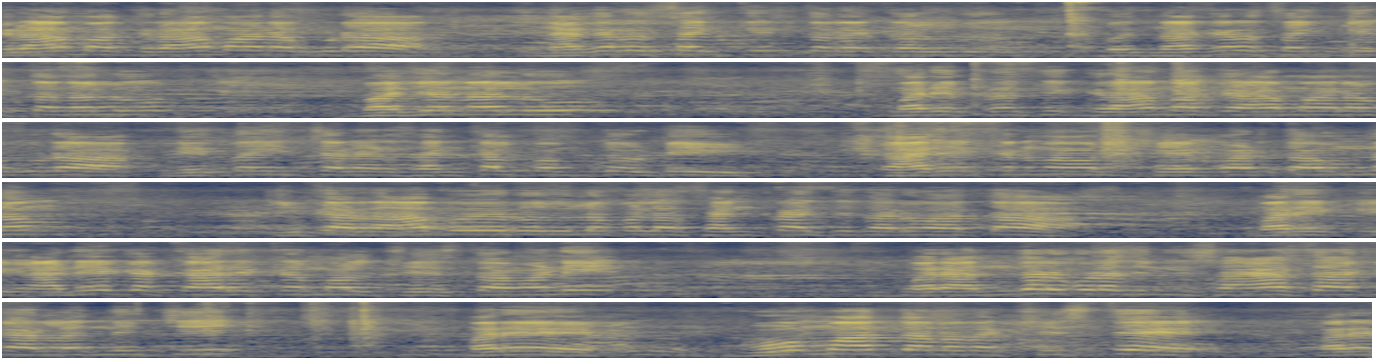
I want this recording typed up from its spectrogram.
గ్రామ గ్రామాన కూడా నగర సంకీర్తన నగర సంకీర్తనలు భజనలు మరి ప్రతి గ్రామ గ్రామాన కూడా నిర్వహించాలనే సంకల్పంతో కార్యక్రమాలు చేపడతా ఉన్నాం. ఇంకా రాబోయే రోజుల సంక్రాంతి తర్వాత మరి అనేక కార్యక్రమాలు చేస్తామని మరి అందరూ కూడా దీనికి సహాయ సహకారాలు అందించి మరి గోమాతను రక్షిస్తే మరి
